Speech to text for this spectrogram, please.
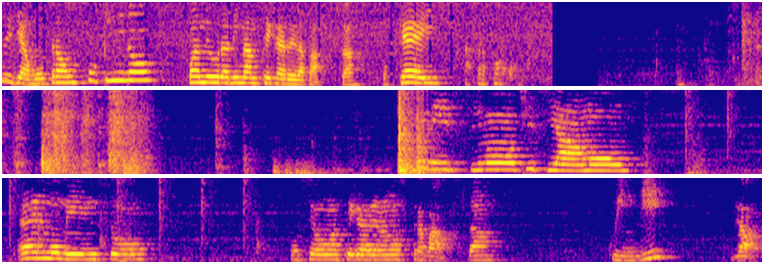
vediamo tra un pochino quando è ora di mantecare la pasta, ok? A tra poco. Benissimo, ci siamo. È il momento. Possiamo mantecare la nostra pasta. Quindi la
